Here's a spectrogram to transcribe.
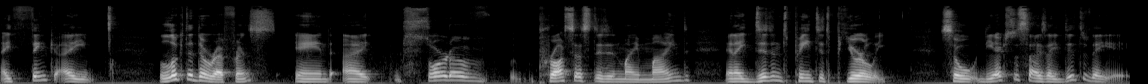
I think I looked at the reference and I sort of processed it in my mind and I didn't paint it purely. So the exercise I did today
